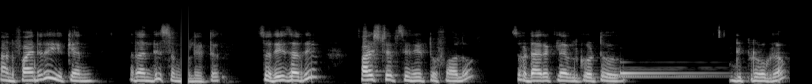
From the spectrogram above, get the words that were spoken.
And finally you can run the simulator. So these are the five steps you need to follow. So directly I will go to the program.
